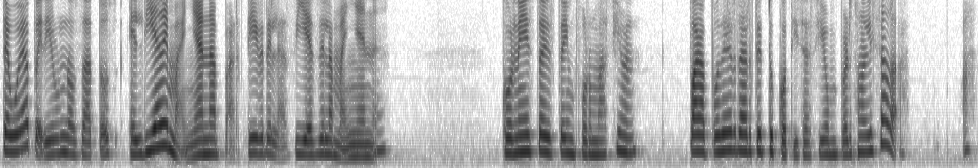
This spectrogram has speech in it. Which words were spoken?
te voy a pedir unos datos el día de mañana a partir de las 10 de la mañana con esta, esta información para poder darte tu cotización personalizada. Ah.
